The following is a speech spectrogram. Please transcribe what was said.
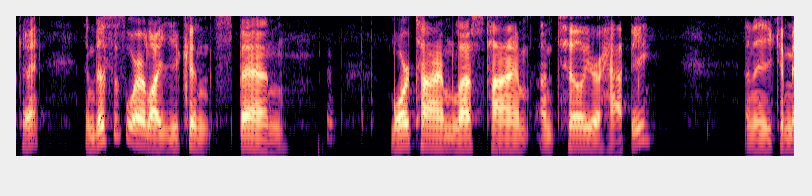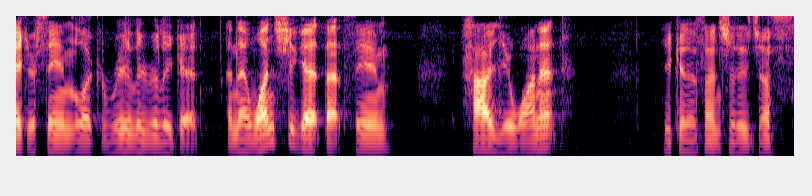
Okay? And this is where like you can spend more time, less time until you're happy. And then you can make your seam look really, really good. And then once you get that seam how you want it, you can essentially just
